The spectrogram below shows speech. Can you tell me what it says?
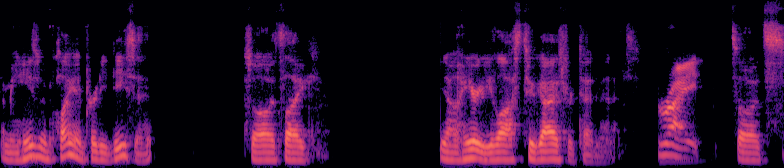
I mean, he's been playing pretty decent. So it's like, you know, here you lost two guys for ten minutes. right. So it's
